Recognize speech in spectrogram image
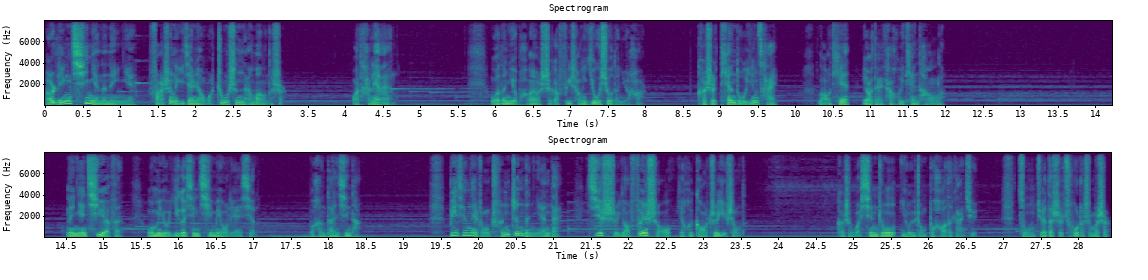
而零七年的那一年，发生了一件让我终身难忘的事儿，我谈恋爱了。我的女朋友是个非常优秀的女孩，可是天妒英才，老天要带她回天堂了。那年七月份，我们有一个星期没有联系了，我很担心她，毕竟那种纯真的年代。即使要分手，也会告知一声的。可是我心中有一种不好的感觉，总觉得是出了什么事儿。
